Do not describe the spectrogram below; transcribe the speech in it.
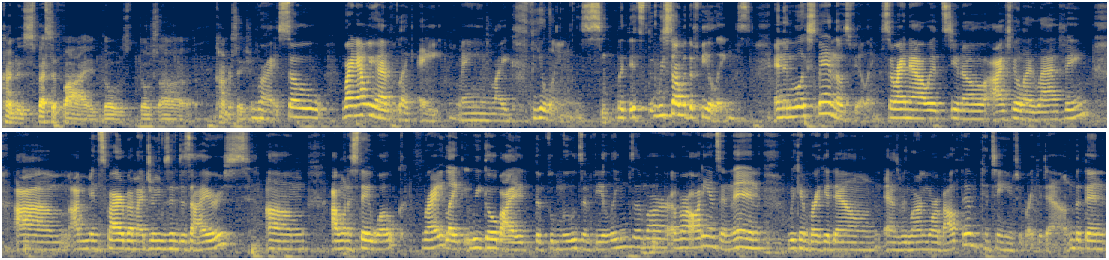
kind of specify those those uh, conversations? Right. So right now we have like eight main like feelings. Like it's we start with the feelings and then we'll expand those feelings. So right now it's, you know, I feel like laughing. Um, I'm inspired by my dreams and desires. Um, I want to stay woke, right? Like we go by the moods and feelings of our of our audience and then we can break it down as we learn more about them, continue to break it down. But then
